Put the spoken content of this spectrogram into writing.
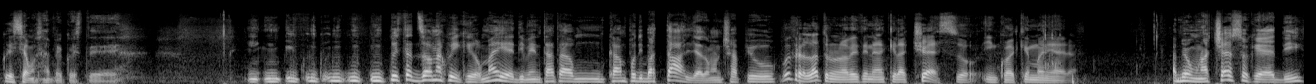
qui siamo sempre in queste in, in, in, in, questa zona qui che ormai è diventata un campo di battaglia, non c'è più... Voi fra l'altro non avete neanche l'accesso in qualche maniera? Abbiamo un accesso che è di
